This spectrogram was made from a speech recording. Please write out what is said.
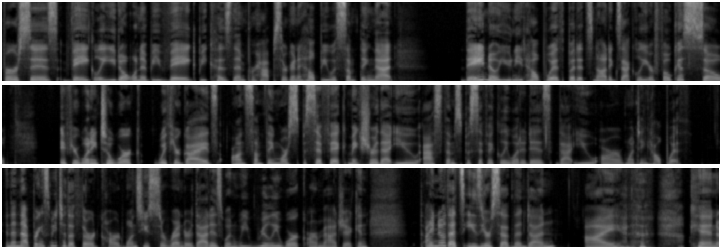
versus vaguely. You don't want to be vague because then perhaps they're going to help you with something that they know you need help with, but it's not exactly your focus. So, if you're wanting to work with your guides on something more specific, make sure that you ask them specifically what it is that you are wanting help with. And then that brings me to the third card. Once you surrender, that is when we really work our magic. And I know that's easier said than done. I can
